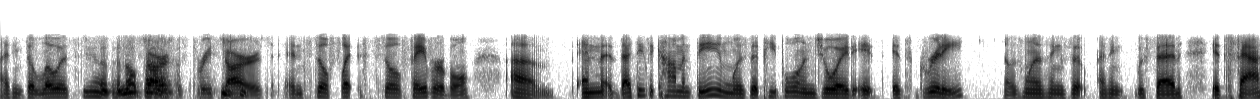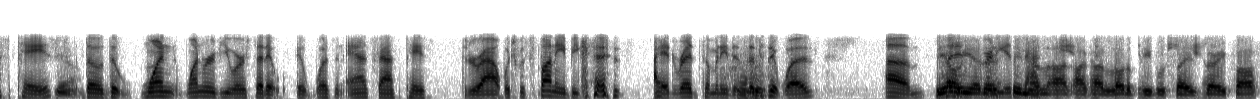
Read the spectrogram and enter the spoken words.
I think the lowest yeah, stars bad. was three Mm-hmm. stars, and still fl- still favorable. Um, and th- I think the common theme was that people enjoyed it. It's gritty. That was one of the things that I think was said. It's fast paced. Yeah. Though the one one reviewer said it it wasn't as fast paced throughout, which was funny because I had read so many that said that it was. Um, Yeah, yeah. it's been a. I- I've had a lot of people say it's very fast.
